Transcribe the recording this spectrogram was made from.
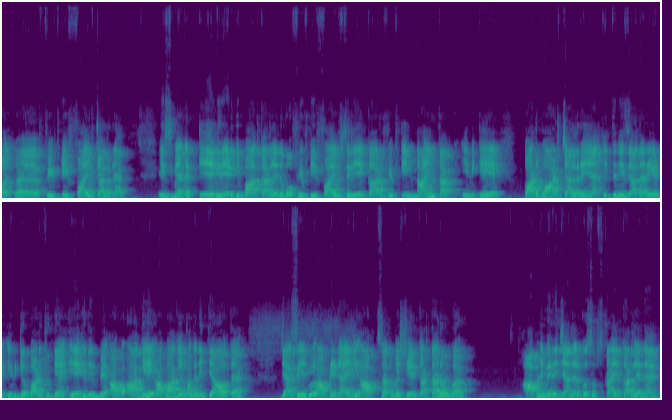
55 चल रहा है। इसमें अगर ए ग्रेड की बात कर ले तो वो 55 से लेकर 59 तक इनके पर वार्ड चल रहे हैं। इतने ज़्यादा रेट इनके बढ़ चुके हैं एक दिन में। अब आगे अब आगे पता नहीं क्या होता है। जैसे ही कोई अपडेट आएगी आपके साथ मैं शेयर करता रहूँगा। आपने मेरे चैनल को सब्सक्राइब कर लेना है।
